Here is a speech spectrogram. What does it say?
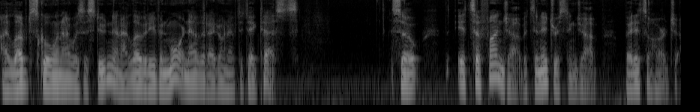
I loved school when I was a student and I love it even more now that I don't have to take tests. So it's a fun job, it's an interesting job, but it's a hard job.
